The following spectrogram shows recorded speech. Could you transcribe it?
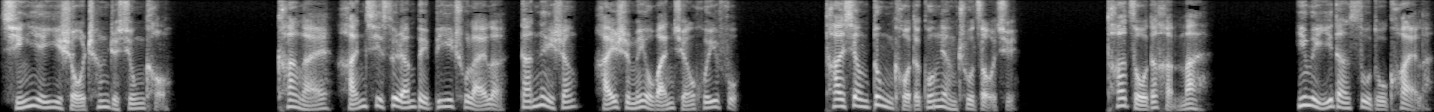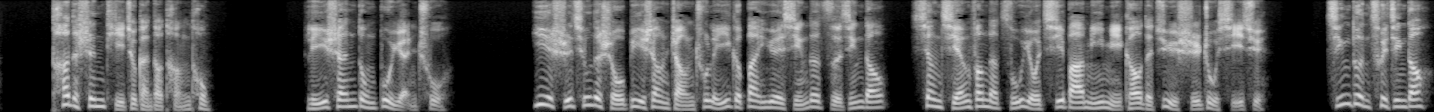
秦叶一手撑着胸口，看来寒气虽然被逼出来了，但内伤还是没有完全恢复。他向洞口的光亮处走去，他走得很慢。因为一旦速度快了，他的身体就感到疼痛。离山洞不远处，叶时秋的手臂上长出了一个半月形的紫金刀，向前方那足有七八米米高的巨石柱袭去。金盾淬金刀，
